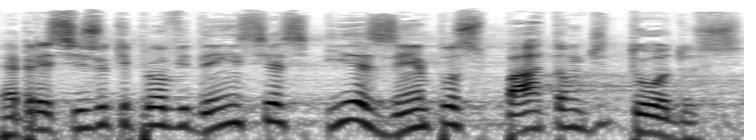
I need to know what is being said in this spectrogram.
é preciso que providências e exemplos partam de todos.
